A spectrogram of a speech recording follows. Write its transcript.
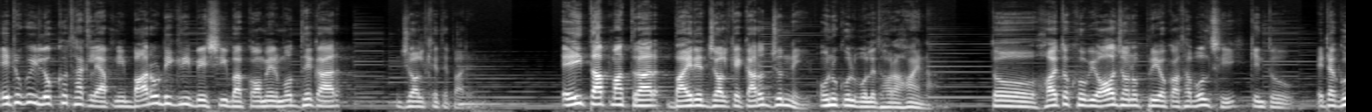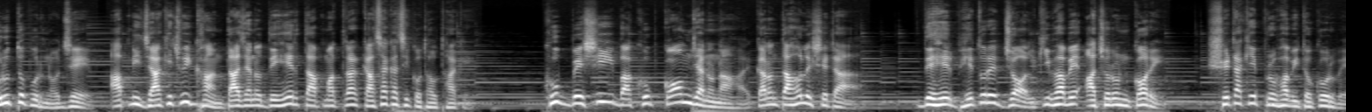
এটুকুই লক্ষ্য থাকলে আপনি বারো ডিগ্রি বেশি বা কমের মধ্যেকার জল খেতে পারেন। এই তাপমাত্রার বাইরের জলকে কারোর জন্যেই অনুকূল বলে ধরা হয় না। তো হয়তো খুবই অজনপ্রিয় কথা বলছি, কিন্তু এটা গুরুত্বপূর্ণ যে আপনি যা কিছুই খান তা যেন দেহের তাপমাত্রার কাছাকাছি কোথাও থাকে। খুব বেশি বা খুব কম যেন না হয়, কারণ তাহলে সেটা দেহের ভেতরের জল কীভাবে আচরণ করে সেটাকে প্রভাবিত করবে।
